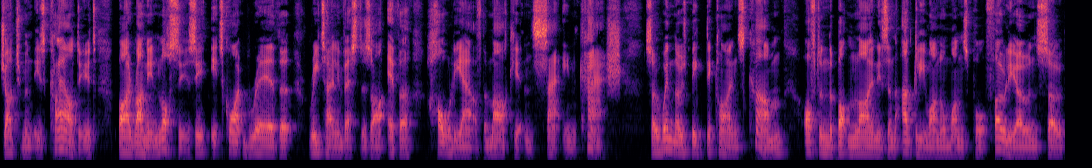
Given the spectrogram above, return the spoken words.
judgment is clouded by running losses. It, it's quite rare that retail investors are ever wholly out of the market and sat in cash. So when those big declines come, often the bottom line is an ugly one on one's portfolio. And so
